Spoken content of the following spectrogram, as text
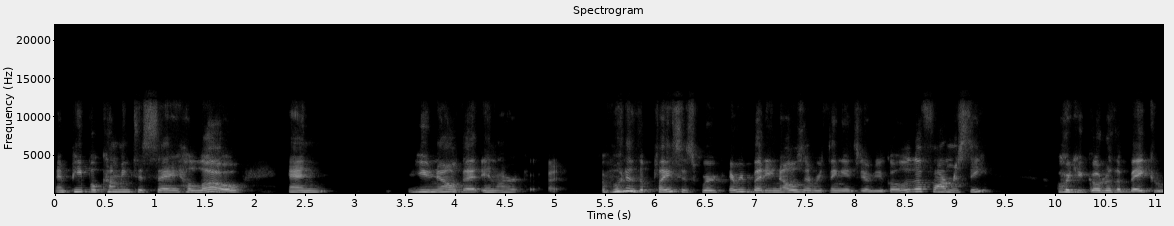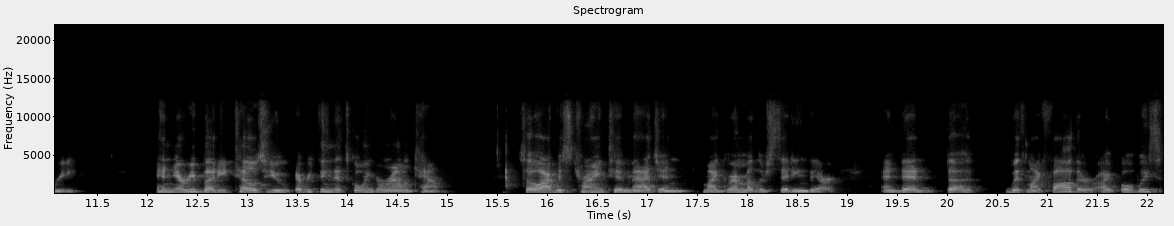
and people coming to say hello. And you know that in our uh, one of the places where everybody knows everything is you go to the pharmacy or you go to the bakery and everybody tells you everything that's going around town. So I was trying to imagine my grandmother sitting there. And then the with my father, I always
